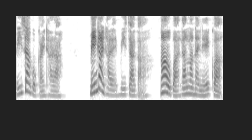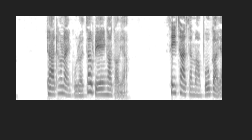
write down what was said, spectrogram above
မီးစာကိုကင်ထားတာမင်းကင်ထားတဲ့မီးစာကငါ့ကိုပါလောင်းလောင်းနိုင်တယ်ကွာဒါထုံးနိုင်ကိုတော့ကြောက်တယ်ငါကောင်ရစိတ်ချစမ်းမဘိုးကရ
